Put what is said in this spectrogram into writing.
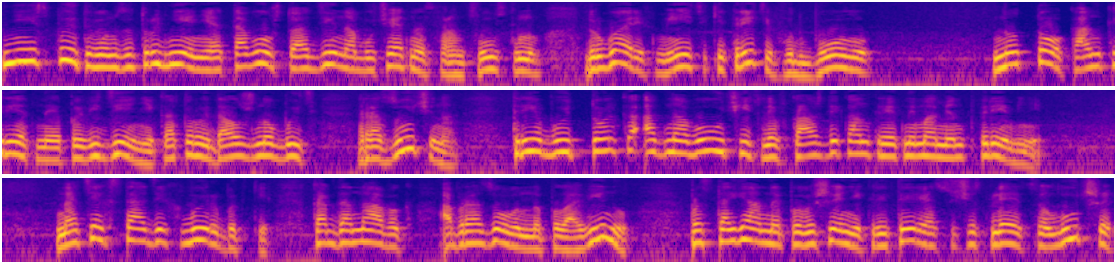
не испытываем затруднений от того, что один обучает нас французскому, другой арифметике, третий футболу. Но то конкретное поведение, которое должно быть разучено, требует только одного учителя в каждый конкретный момент времени – на тех стадиях выработки, когда навык образован наполовину, постоянное повышение критерия осуществляется лучше,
